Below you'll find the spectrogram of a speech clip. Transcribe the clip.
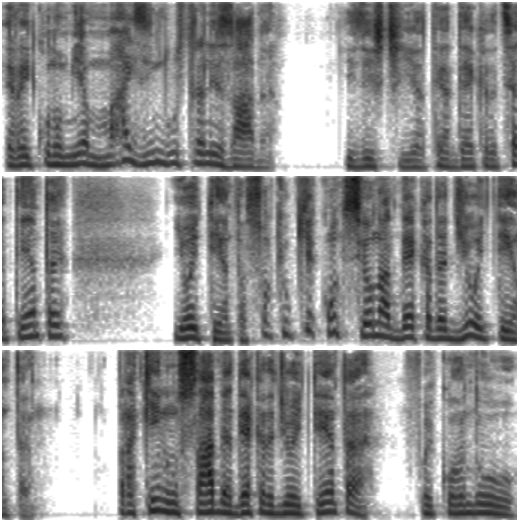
era a economia mais industrializada que existia até a década de 70 e 80. Só que o que aconteceu na década de 80? Para quem não sabe, a década de 80 foi quando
